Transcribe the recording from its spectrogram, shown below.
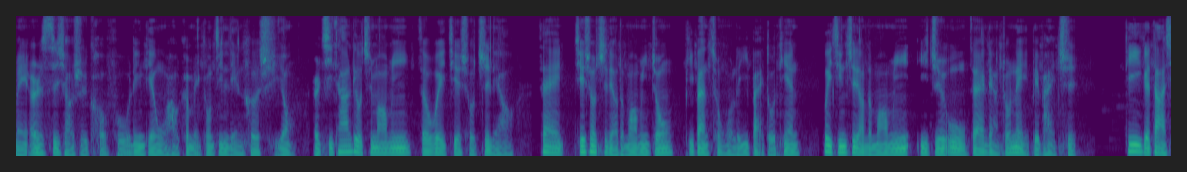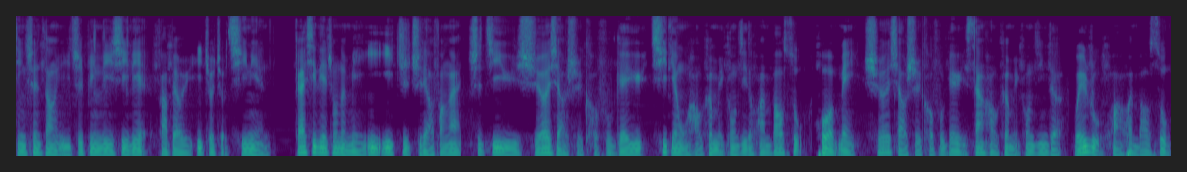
每二十四小时口服零点五毫克每公斤联合使用。而其他六只猫咪则未接受治疗。在接受治疗的猫咪中，皮瓣存活了一百多天。未经治疗的猫咪移植物在两周内被排斥。第一个大型肾脏移植病例系列发表于1997年。该系列中的免疫抑制治疗方案是基于十二小时口服给予7.5毫克每公斤的环孢素，或每十二小时口服给予3毫克每公斤的微乳化环孢素。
